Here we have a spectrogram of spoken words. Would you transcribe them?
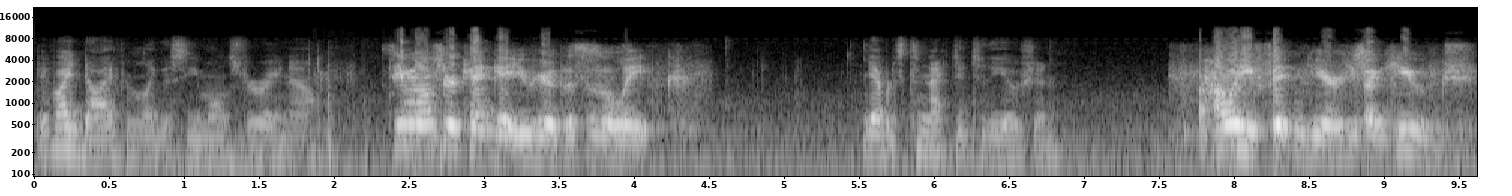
if I die from like the sea monster right now, Sea monster can't get you here. This is a lake. yeah, but it's connected to the ocean. How would he fit in here? He's like huge.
